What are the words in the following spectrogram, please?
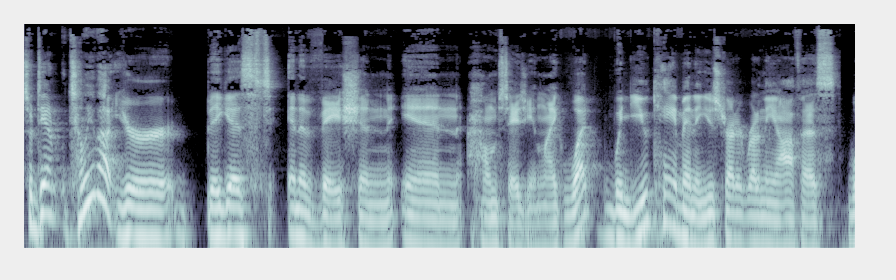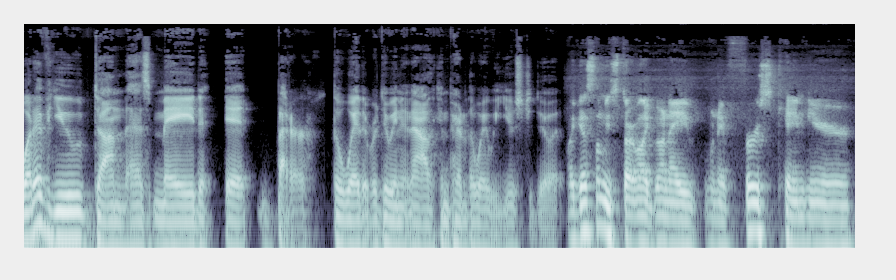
So, Dan, tell me about your biggest innovation in home staging. Like, what, when you came in and you started running the office, what have you done that has made it better? The way that we're doing it now compared to the way we used to do it? I guess let me start like when I when I first came here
